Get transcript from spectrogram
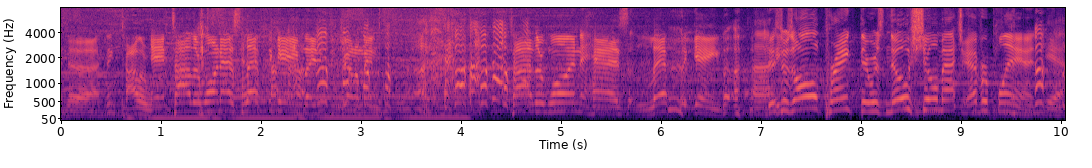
And uh, I think Tyler and Tyler One has left the game, ladies and gentlemen. Tyler One has left the game. Uh, this was all a prank. There was no show match ever planned. Yeah,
